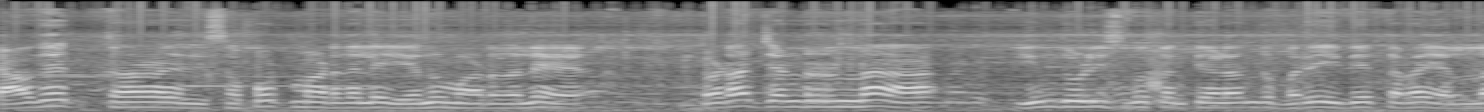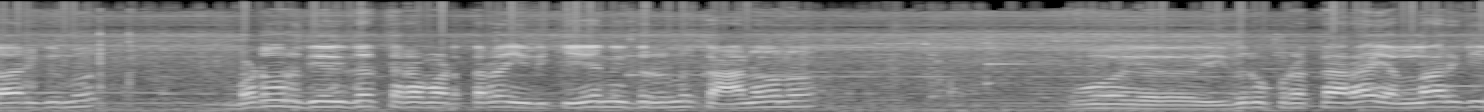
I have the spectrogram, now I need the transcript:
ಯಾವುದೇ ಥರ ಸಪೋರ್ಟ್ ಮಾಡೋದಲ್ಲೇ, ಏನು ಮಾಡೋದಲ್ಲೇ ಬಡ ಜನರನ್ನ ಹಿಂದುಳಿಸ್ಬೇಕಂತೇಳಿ ಅಂದ್ರೆ ಬರೀ ಇದೇ ಥರ ಎಲ್ಲರಿಗೂ ಬಡವ್ರದ್ದು ಇದೇ ಥರ ಮಾಡ್ತಾರೆ. ಇದಕ್ಕೆ ಏನಿದ್ರೂ ಕಾನೂನು ಇದ್ರ ಪ್ರಕಾರ ಎಲ್ಲರಿಗೂ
